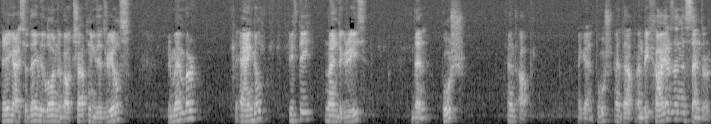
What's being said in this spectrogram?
Hey guys today we learned about sharpening the drills. Remember the angle 59 degrees then push and up. Again push and up and be higher than the center.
